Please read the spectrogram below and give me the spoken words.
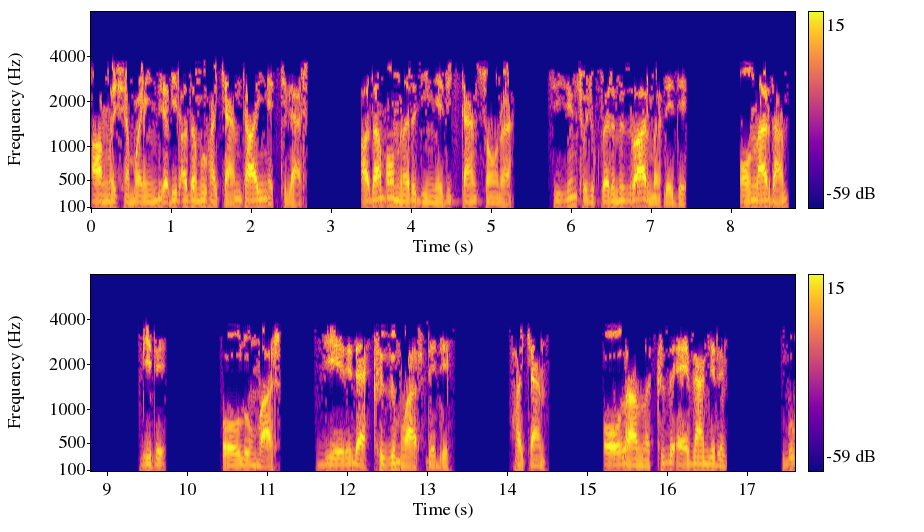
Anlaşamayınca bir adamı hakem tayin ettiler. Adam onları dinledikten sonra, sizin çocuklarınız var mı dedi. Onlardan, biri, oğlum var, diğeri de kızım var dedi. Hakem, oğlanla kızı evlendirin. Bu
